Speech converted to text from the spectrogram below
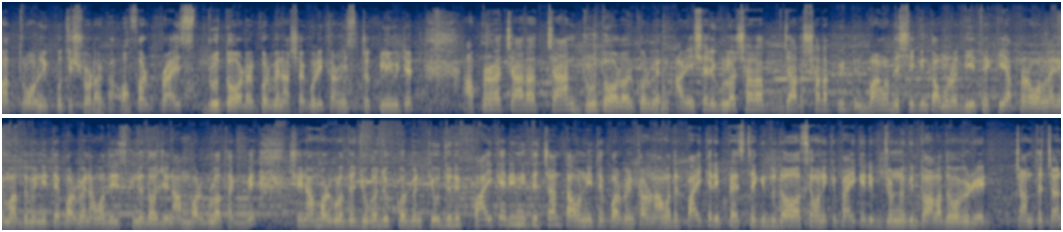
মাত্র অনলি পঁচিশশো টাকা। অফার প্রাইস দ্রুত অর্ডার করবেন, আশা করি, কারণ স্টক লিমিটেড আপনারা যারা চান, দ্রুত অর্ডার করবেন। আর এই শাড়িগুলো সারা, যার সারা বাংলাদেশে কিন্তু আমরা দিয়ে থাকি, আপনারা অনলাইনের মাধ্যমে নিতে পারবেন। আমাদের স্ক্রিনে দেওয়া যে নাম্বারগুলো থাকবে, সেই নাম্বারগুলোতে যোগাযোগ করবেন। কেউ যদি পাইকারি নিতে চান, তাও নিতে পারবেন। কারণ আমাদের পাইকারি প্রাইসটা কিন্তু দেওয়া আছে। অনেকে পাইকারির জন্য কিন্তু আলাদাভাবে রেট জানতে চান।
